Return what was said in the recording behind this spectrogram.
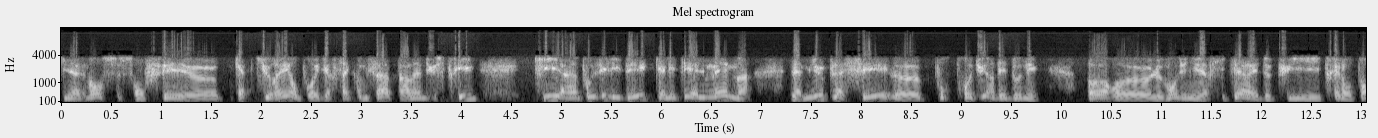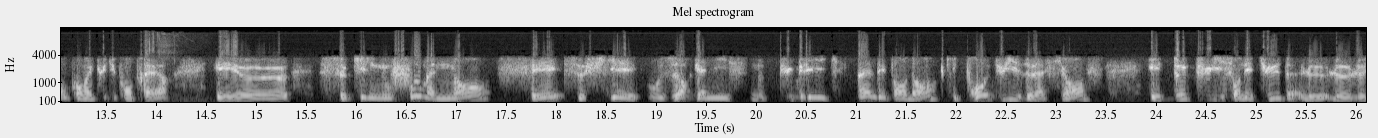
finalement se sont fait euh, capturer, on pourrait dire ça comme ça, par l'industrie qui a imposé l'idée qu'elle était elle-même la mieux placée euh, pour produire des données. Or, euh, le monde universitaire est depuis très longtemps convaincu du contraire. Et euh, ce qu'il nous faut maintenant, c'est se fier aux organismes publics indépendants qui produisent de la science. Et depuis son étude, le, le, le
